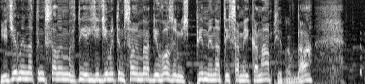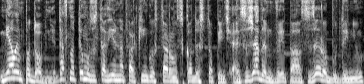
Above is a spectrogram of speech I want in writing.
jedziemy na tym samym, jedziemy tym samym radiowozem i śpimy na tej samej kanapie, prawda? Miałem podobnie. Dawno temu zostawiłem na parkingu starą Skodę 105S. Żaden wypas, zero budyniu.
